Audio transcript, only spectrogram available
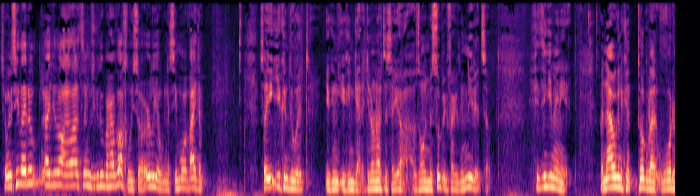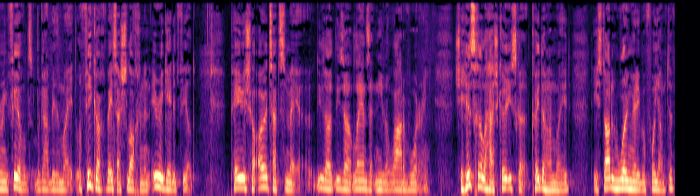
So we're going to see later. I do a lot, a lot of things you can do by Harvacha. We saw earlier. We're going to see more vitamin. So you, you, can do it. You can you can get it. You don't have to say, "Oh, I was only misubik if I was going to need it." So if you think you may need it. But now we're going to talk about watering fields. L'gabi the mayit. Lefikach beis hashloch in an irrigated field. Perish ha'aretz hatzmeya. These are these are lands that need a lot of watering. Shehischel hashkoiska koidem hamayid. He started watering ready before Yom Tov.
